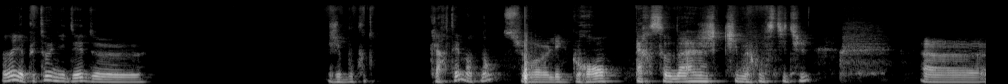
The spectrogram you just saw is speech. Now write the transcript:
Maintenant, il y a plutôt une idée de. J'ai beaucoup de clarté maintenant sur euh, les grands personnages qui me constituent. Euh,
